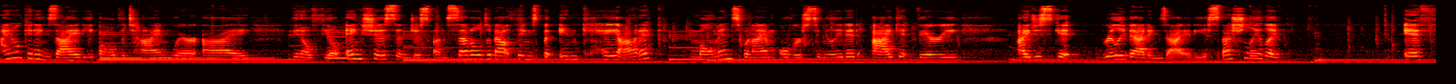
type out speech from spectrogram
I don't get anxiety all the time where I, you know, feel anxious and just unsettled about things. But in chaotic moments when I'm overstimulated, I get very, I just get really bad anxiety, especially like if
